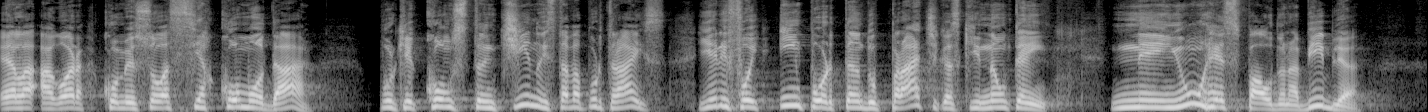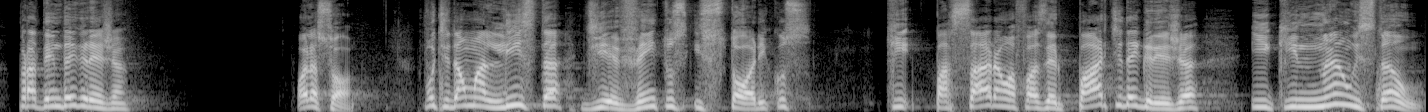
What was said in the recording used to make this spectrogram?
ela agora começou a se acomodar, porque Constantino estava por trás. E ele foi importando práticas que não têm nenhum respaldo na Bíblia para dentro da igreja. Olha só, vou te dar uma lista de eventos históricos que passaram a fazer parte da igreja e que não estão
